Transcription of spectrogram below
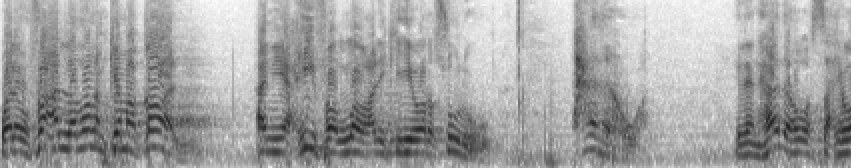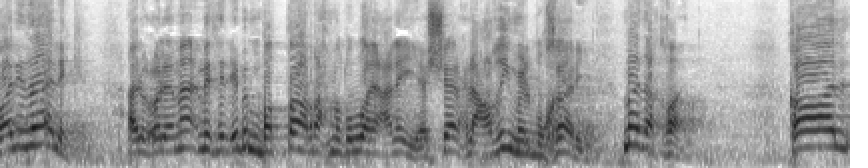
ولو فعل لظلم كما قال أن يحيف الله عليك إيه ورسوله. هذا هو. إذا هذا هو الصحيح. ولذلك العلماء مثل ابن بطال رحمة الله عليه الشارح العظيم البخاري ماذا قال؟ قال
